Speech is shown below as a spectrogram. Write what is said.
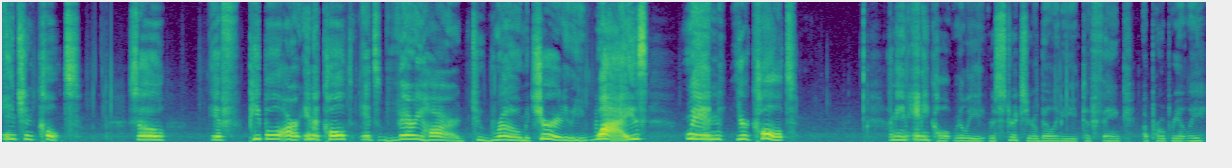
ancient cults. So if people are in a cult, it's very hard to grow maturity wise when your cult I mean, any cult really restricts your ability to think appropriately,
